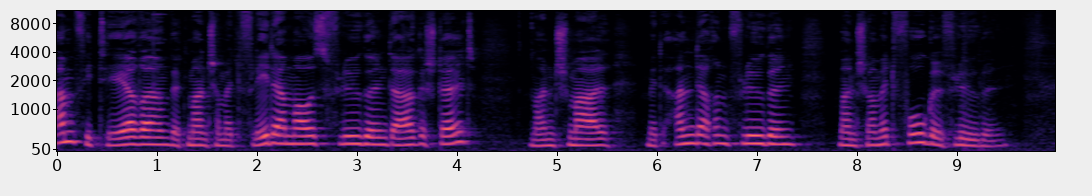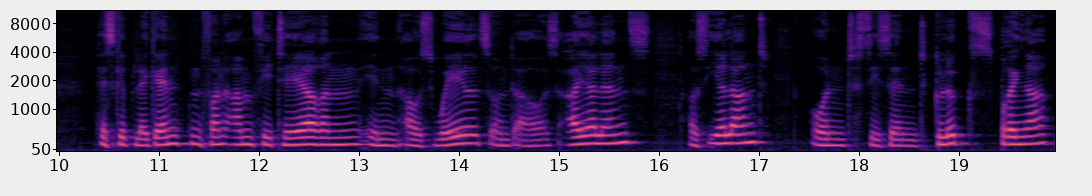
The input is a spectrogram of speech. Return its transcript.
Amphitheere wird manchmal mit Fledermausflügeln dargestellt, manchmal mit anderen Flügeln, manchmal mit Vogelflügeln. Es gibt Legenden von Amphitheeren in, aus Wales und aus Irland, aus Irland und sie sind Glücksbringer,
